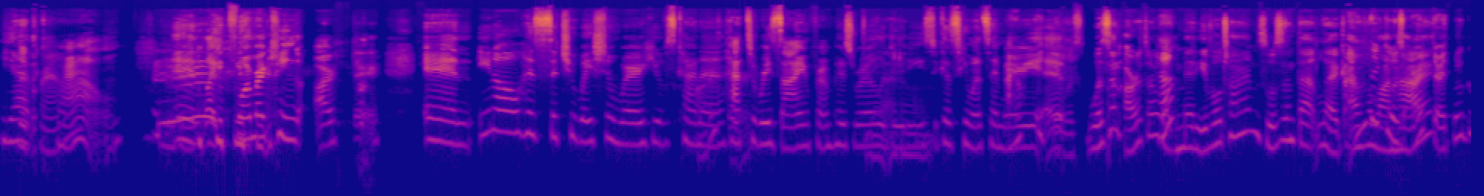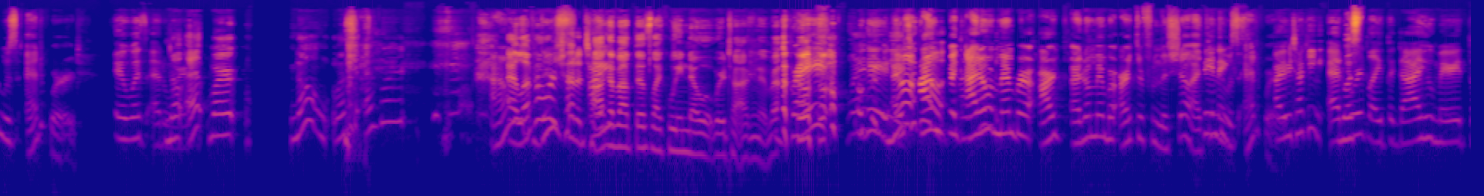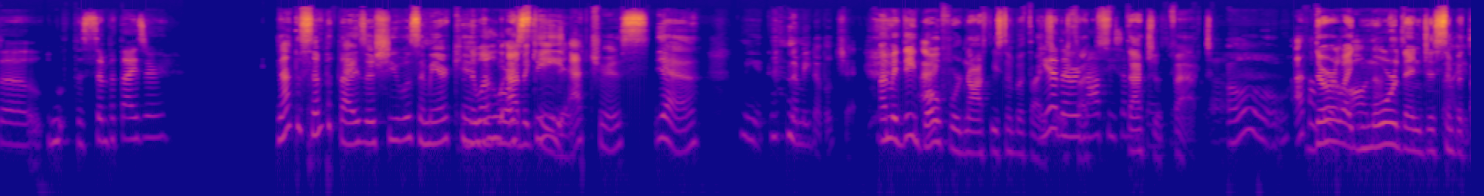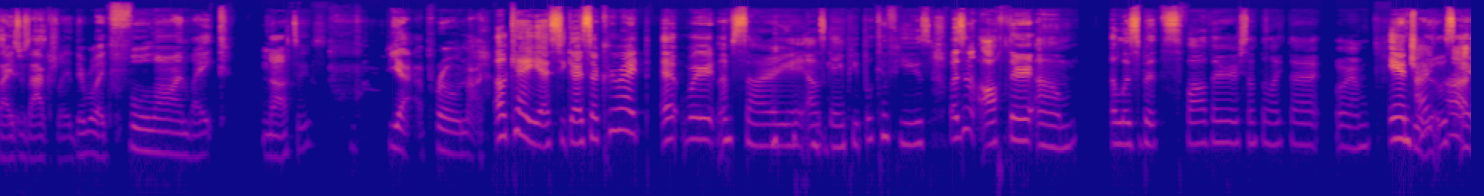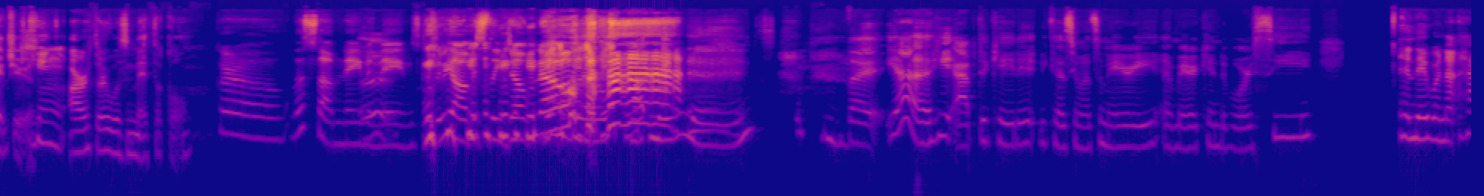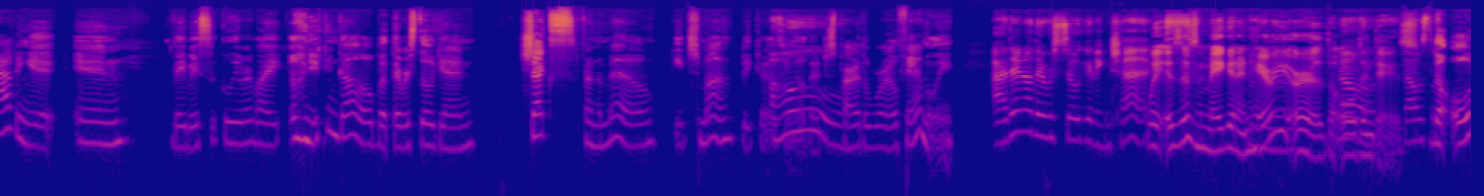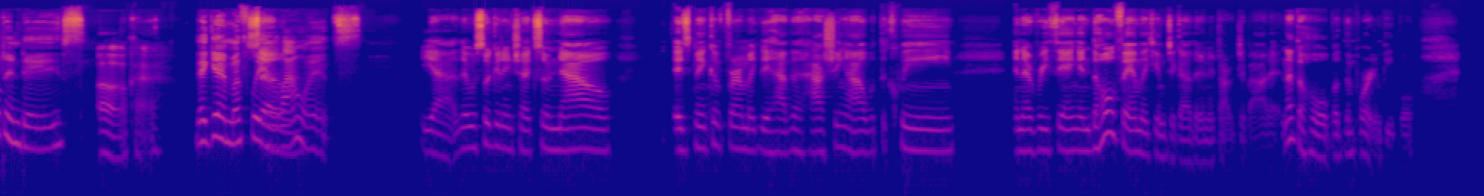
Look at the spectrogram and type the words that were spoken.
Yeah, The The, Crown? Crown. And like former King Arthur. And you know, his situation where he was kind of had to resign from his royal Yeah, duties because he went to I marry a it was. Wasn't Arthur Huh? like medieval times? Wasn't that like I don't Avalon think it was High? Arthur. I think it was Edward. it was Edward. No, Edward. No, was it Edward? I love how we're trying to talk you- about this like we know what we're talking about. Right? Okay, Okay, no, talking I'm like I don't remember Art. I don't remember Arthur from the show. I think it was Edward. Are you talking Edward, like the guy who married the the sympathizer? Not the sympathizer. She was American The one who divorcee advocated. actress. Yeah. Let me, let me double check. I mean, they I- both were Nazi sympathizers. Yeah, they were that's, Nazi That's sympathizers. just fact. Oh, I thought There they were like all more Nazi than just sympathizers. Actually, they were like full on like Nazis. Yeah, pro Nazi. Okay, yes, you guys are correct. Edward, I'm sorry, I was getting people confused. Wasn't Arthur um Elizabeth's father or something like that, or um Andrew? I it was Andrew. King Arthur was mythical. Girl, let's stop naming Ugh. names because we obviously don't know. names. But yeah, he abdicated because he wanted to marry American divorcee, and they were not having it. And they basically were like, "Oh, you can go," but they were still getting checks from the mail each month because you know they're just Oh. part of the royal family. I didn't know they were still getting checks. Wait, is this Meghan and Harry Mhm. or the olden days? That was the, The olden days, oh, okay. they get a monthly So- allowance. Yeah, they were still getting checks. So now it's been confirmed like they have the hashing out with the queen and everything. And the whole family came together and they talked about it. Not the whole, but the important people.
